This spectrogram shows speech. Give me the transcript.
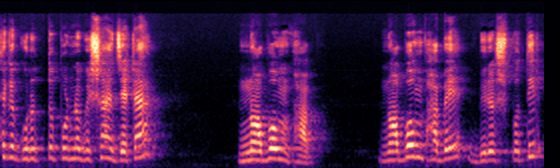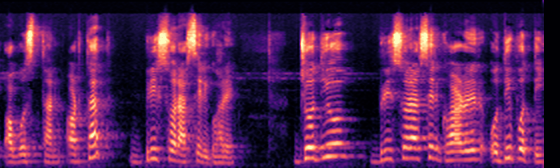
থেকে গুরুত্বপূর্ণ বিষয় যেটা নবম ভাব। নবম ভাবে বৃহস্পতির অবস্থান, অর্থাৎ বৃষ রাশির ঘরে। যদিও বৃষ রাশির ঘরের অধিপতি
